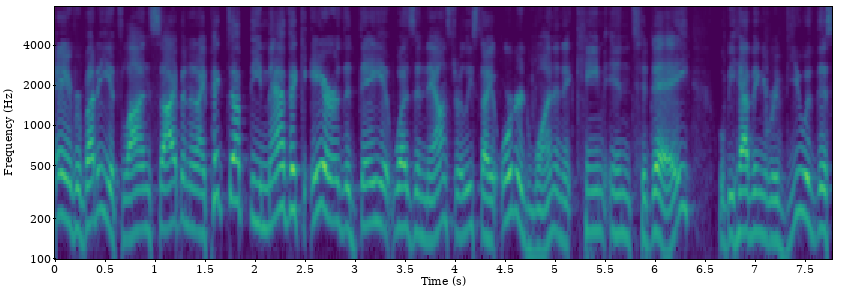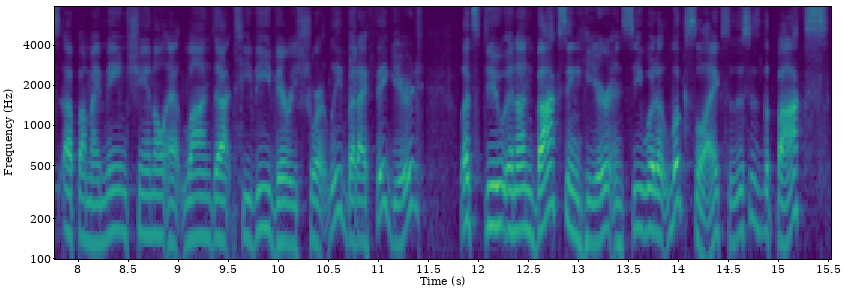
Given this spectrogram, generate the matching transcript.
Hey everybody, it's Lon Seidman, and I picked up the Mavic Air the day it was announced, or at least I ordered one, and it came in today. We'll be having a review of this up on my main channel at lon.tv very shortly, but I figured let's do an unboxing here and see what it looks like. So this is the box,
